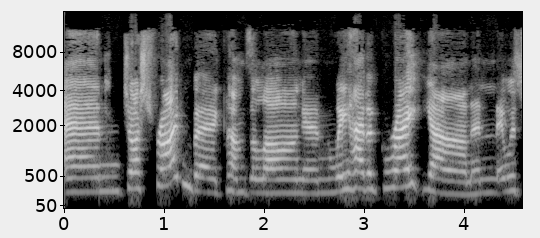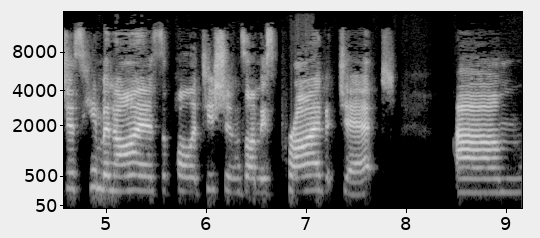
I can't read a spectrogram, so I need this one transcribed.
And Josh Frydenberg comes along and we had a great yarn. And it was just him and I as the politicians on this private jet. Um,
